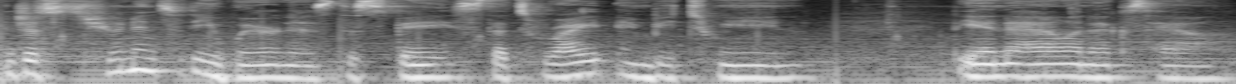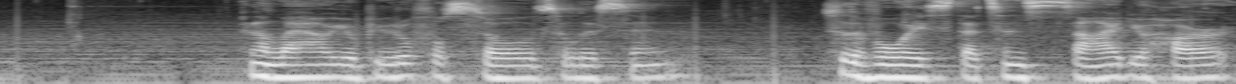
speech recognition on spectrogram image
And just tune into the awareness, the space that's right in between the inhale and exhale. And allow your beautiful soul to listen to the voice that's inside your heart.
